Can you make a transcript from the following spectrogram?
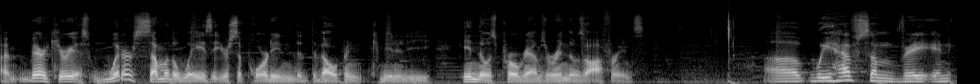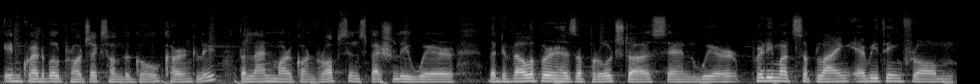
I'm very curious. What are some of the ways that you're supporting the developing community in those programs or in those offerings? Uh, we have some very in- incredible projects on the go currently. The landmark on Robson, especially where the developer has approached us, and we're pretty much supplying everything from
